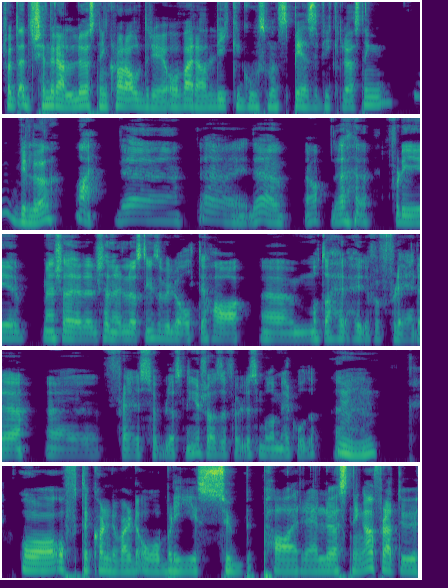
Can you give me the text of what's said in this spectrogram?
For en generell løsning klarer aldri å være like god som en spesifikk løsning, vil det? Nei, det, det, det er jo Ja, det, fordi med en generell, løsning så vil du alltid ha uh, måtte ha høyde for flere, uh, flere subløsninger, så selvfølgelig så må du ha mer kode. Mm Mhm. Og ofte kan det vel òg bli subpare løsninger, for at du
